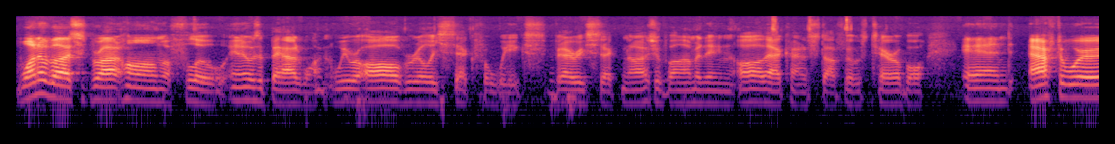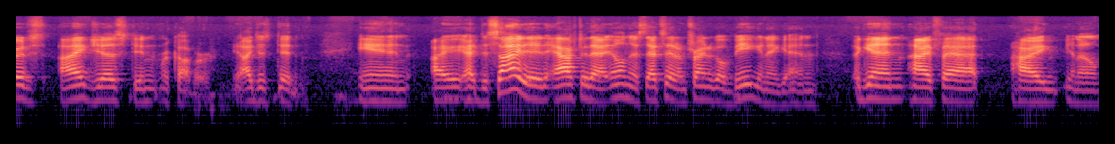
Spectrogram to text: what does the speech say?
one of us brought home a flu, and it was a bad one. We were all really sick for weeks, very sick, nausea, vomiting, all that kind of stuff. It was terrible. And afterwards, I just didn't recover. I just didn't. And I had decided after that illness, that's it, I'm trying to go vegan again. Again, high fat, high, you know,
